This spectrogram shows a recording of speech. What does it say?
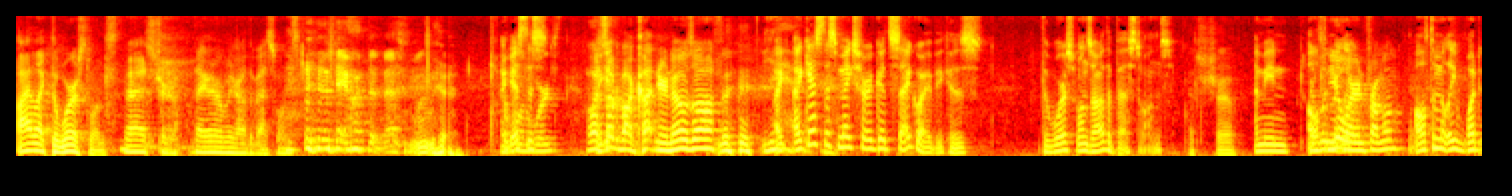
I like the worst ones. That's true. They normally are the best ones. they are the best ones. I guess this. Oh, it's something about cutting your nose off. I, I guess this makes for a good segue because the worst ones are the best ones. That's true. I mean, ultimately, You'll ultimately, learn from them. ultimately, what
